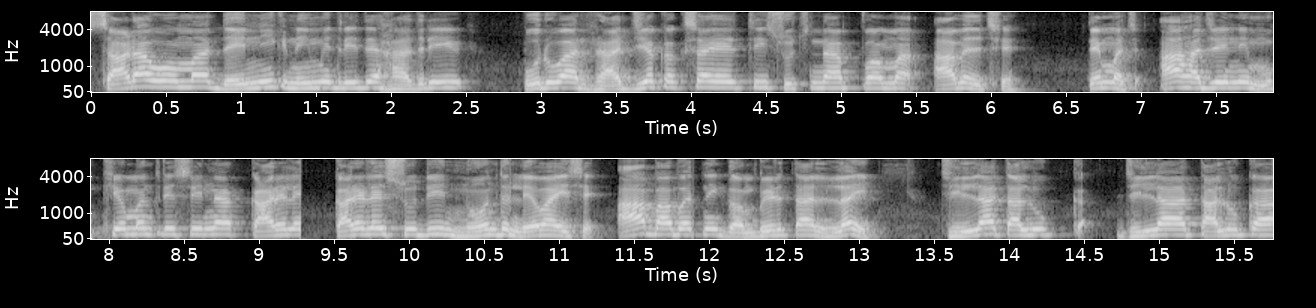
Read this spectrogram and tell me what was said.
શાળાઓમાં દૈનિક નિયમિત રીતે હાજરી પૂરવા રાજ્ય કક્ષાએથી સૂચના આપવામાં આવેલ છે. તેમજ આ હાજરીની મુખ્યમંત્રીશ્રીના કાર્યાલય કાર્યાલય સુધી નોંધ લેવાય છે. આ બાબતની ગંભીરતા લઈ જિલ્લા તાલુકા જિલ્લા તાલુકા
